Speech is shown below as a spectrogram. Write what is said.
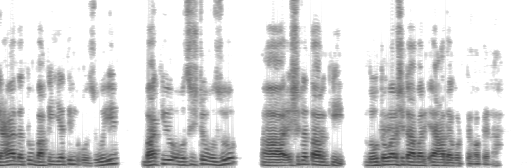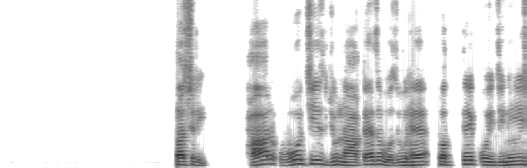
ইয়াদাতু বাকিয়াতিল উজুই বাকি অবশিষ্ট উজু সেটা তার কি? দৌতবার সেটা আবার করতে হবে না। তাশরি, হার ও চিজ নাকেজ প্রত্যেক ওই জিনিস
